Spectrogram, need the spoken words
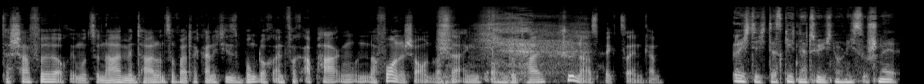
das schaffe, auch emotional, mental und so weiter, kann ich diesen Punkt auch einfach abhaken und nach vorne schauen, was ja eigentlich auch ein total schöner Aspekt sein kann. Richtig, das geht natürlich noch nicht so schnell.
